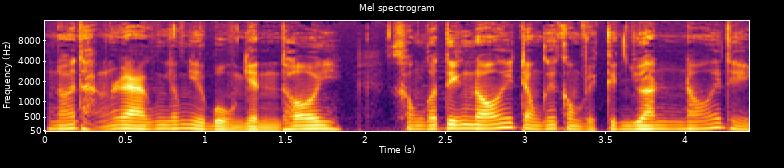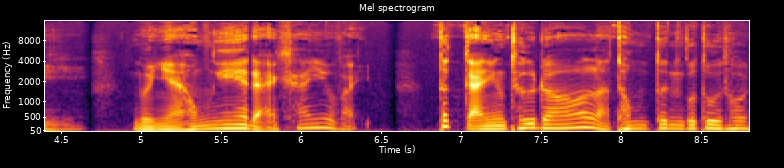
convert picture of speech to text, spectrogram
nói thẳng ra cũng giống như buồn nhìn thôi. Không có tiếng nói trong cái công việc kinh doanh. Nói thì người nhà không nghe đại khái như vậy. Tất cả những thứ đó là thông tin của tôi thôi.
